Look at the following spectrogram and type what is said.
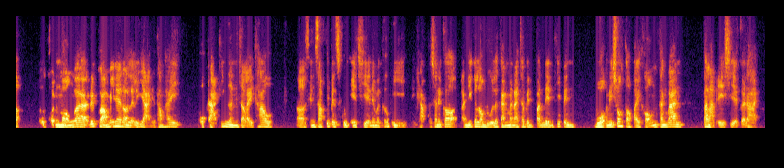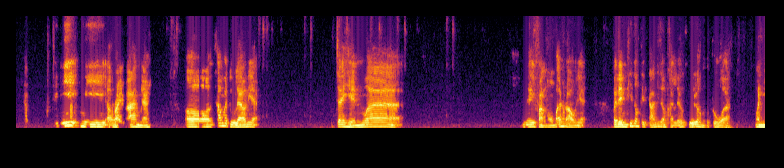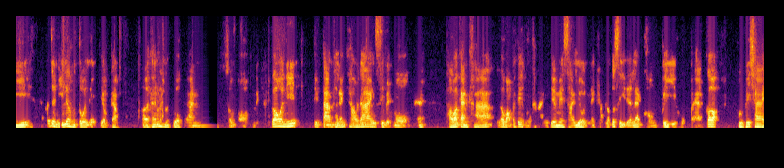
คนมองว่าด้วยความไม่แน่นอนหลายๆอย่างทำให้โอกาสที่เงินจะไหลเข้าสินทรัพย์ที่เป็นสกุลเอเชียเนี่ยมันก็มีนะครับ เพราะฉะนั้นก็อันนี้ก็ลองดูแล้วกัน มันอาจจะเป็นประเด็นที่เป็นบวกในช่วงต่อไปของทางด้านตลาดเอเชียก็ได้ ทีนี้มีอะไรบ้างนะ เอ่อถ้ามาดูแล้วเนี่ย จะเห็นว่า ในฝั่งของบ้านเราเนี่ย ประเด็นที่ต้องติดตามที่สำคัญเลยก็คือเรื่องของตัว วันนี้ก็จะมีเรื่องของตัวเลขเกี่ยวกับเอ่อทางด้นของตัวการส่งออกนะครับก็วันนี้ติดตามแถลงข่าวได้ 11 โมงนะภาวะการค้าระหว่างประเทศของไทยเดือนเมษายนนะครับ แล้วก็ 4 เดือนแรกของปี 68 ก็คุณพิชัย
